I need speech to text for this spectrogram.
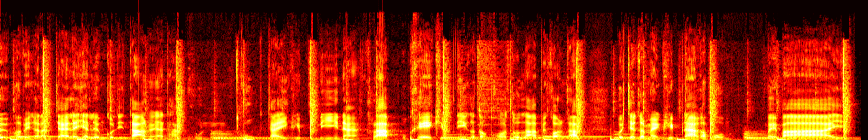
อเพื่อเป็นกำลังใจและอย่าลืมกดติดตามด้วยนะถ้าคุณถูกใจคลิปนี้นะครับ โอเคคลิปนี้ก็ต้องขอตัวลาไปก่อนครับไว้เจอกันใหม่คลิปหน้าครับผมบ๊ายบาย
